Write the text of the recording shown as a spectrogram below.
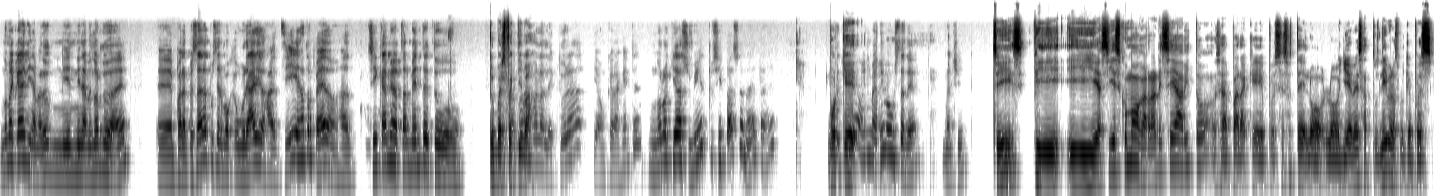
no me cabe ni la, menor- ni, ni la menor duda, ¿eh? Eh, Para empezar, pues el vocabulario, o sea, sí, es otro pedo. O sea, sí cambia totalmente tu Tu perspectiva. la lectura. Y aunque la gente no lo quiera asumir, pues sí pasa, la neta, ¿eh? Porque- chido, A mí, me- a mí me gusta leer, machín. Sí, y, y así es como agarrar ese hábito, o sea, para que pues eso te lo, lo lleves a tus libros, porque pues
